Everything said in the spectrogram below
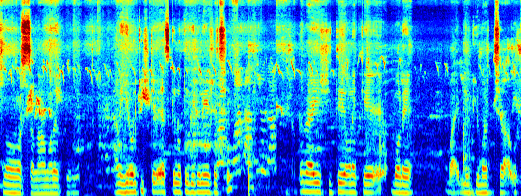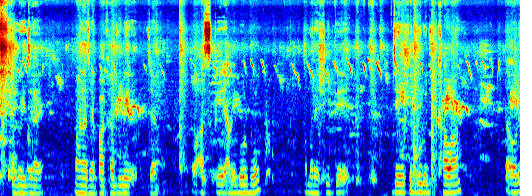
হ্যালো আসসালামু আলাইকুম। আমি হিরণ কিস্টেবে আজকে নতুন ভিডিও নিয়ে এসেছি। আপনারা এই শীতে অনেকে বলে বা মুরগির বাচ্চা অসুস্থ হয়ে যায়, মারা যায়, পাখা ঝুলে যায়। তো আজকে আমি বলব, আমার শীতে যে ওষুধগুলো খাওয়ান, তাহলে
